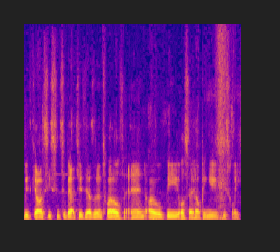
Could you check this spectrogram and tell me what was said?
with Galaxy since about 2012, and I will be also helping you this week.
